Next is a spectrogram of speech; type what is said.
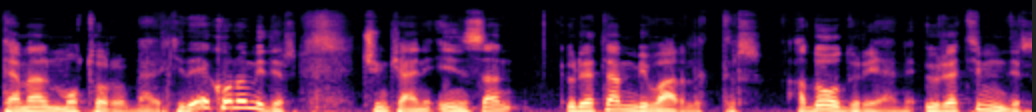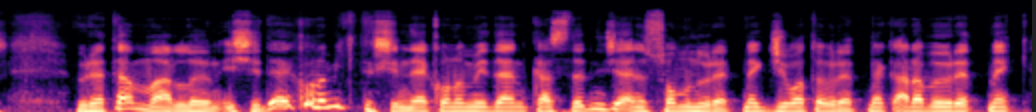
temel motoru belki de ekonomidir. Çünkü hani insan üreten bir varlıktır. Adı odur yani. Üretimdir. Üreten varlığın işi de ekonomiktir. Şimdi ekonomiden kastedince yani somun üretmek, civata üretmek, araba üretmek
